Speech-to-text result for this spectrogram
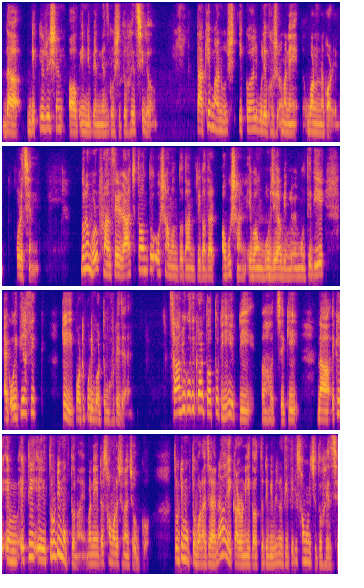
দ্য ডিক্লারেশন অব ইন্ডিপেন্ডেন্স ঘোষিত হয়েছিল, তাকে মানুষ ইকুয়াল বলে ঘোষণা মানে বর্ণনা করেন, করেছেন। দু নম্বর ফ্রান্সের রাজতন্ত্র ও সামন্ততান্ত্রিকতার অবসান এবং বুর্জিয়া বিপ্লবের মধ্যে দিয়ে এক ঐতিহাসিক কি পট পরিবর্তন ঘটে যায়। স্বাভাবিক অধিকার তত্ত্বটি একটি হচ্ছে কি না একে একটি এ, ত্রুটিমুক্ত নয় মানে এটা সমালোচনার যোগ্য ত্রুটিমুক্ত বলা যায় না এই কারণে এই তত্ত্বটি বিভিন্ন দিক থেকে সমালোচিত হয়েছে।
